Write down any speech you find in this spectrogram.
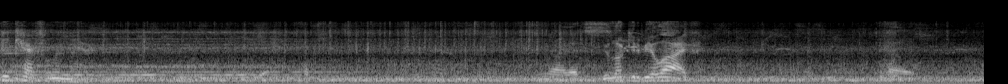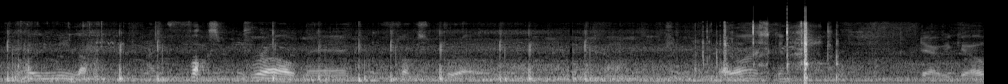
Be careful in there. No, that's. You're lucky to be alive. Oh. How do you mean, like? I'm Fox Pro, man. Fox Pro. Hold on a second. There we go.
